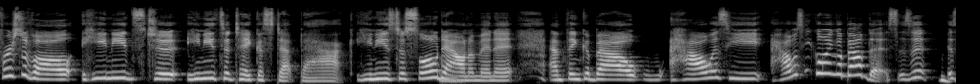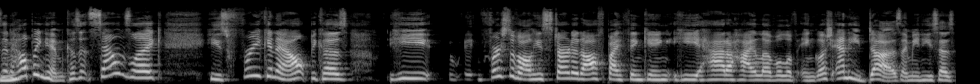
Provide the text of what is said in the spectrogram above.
first of all, he needs to he needs to take a step back. He needs to slow Mm. down a minute and think about how is he how is he going about this? Is it is it Mhm. helping him? Because it sounds like he's freaking out because he first of all he started off by thinking he had a high level of english and he does i mean he says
